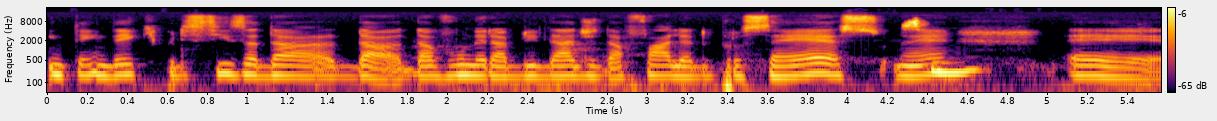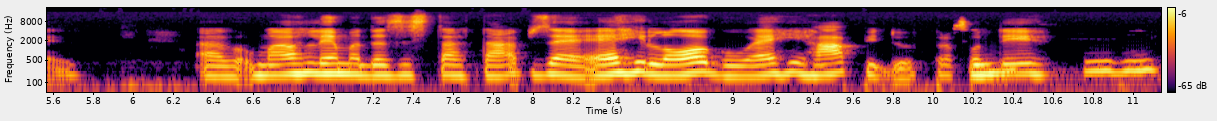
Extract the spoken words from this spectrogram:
entender que precisa da, da, da, vulnerabilidade da falha do processo, né? É, a, o maior lema das startups é R logo, R rápido, para poder uhum.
